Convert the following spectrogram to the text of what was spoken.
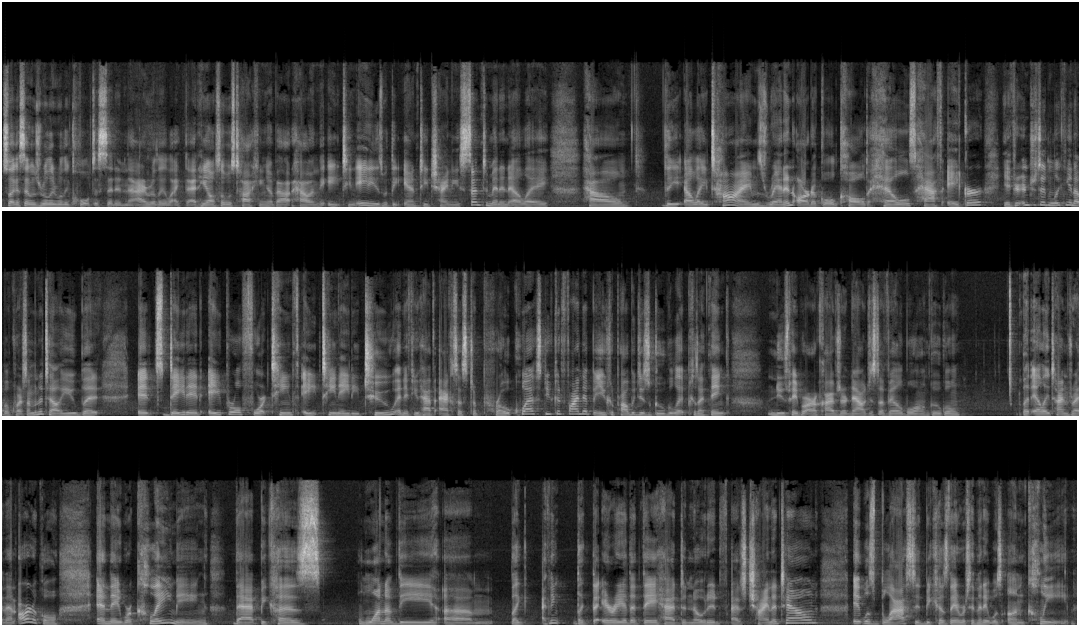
So, like I said, it was really, really cool to sit in that. I really like that. He also was talking about how in the 1880s, with the anti Chinese sentiment in LA, how the LA Times ran an article called Hell's Half Acre. If you're interested in looking it up, of course, I'm going to tell you, but it's dated April 14th, 1882. And if you have access to ProQuest, you could find it, but you could probably just Google it because I think newspaper archives are now just available on Google. But LA Times ran that article and they were claiming that because one of the um, like I think like the area that they had denoted as Chinatown, it was blasted because they were saying that it was unclean,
